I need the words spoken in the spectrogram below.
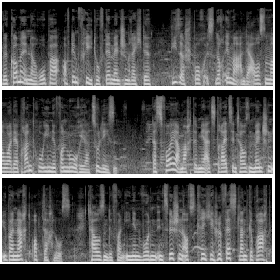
Willkommen in Europa auf dem Friedhof der Menschenrechte. Dieser Spruch ist noch immer an der Außenmauer der Brandruine von Moria zu lesen. Das Feuer machte mehr als 13.000 Menschen über Nacht obdachlos. Tausende von ihnen wurden inzwischen aufs griechische Festland gebracht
